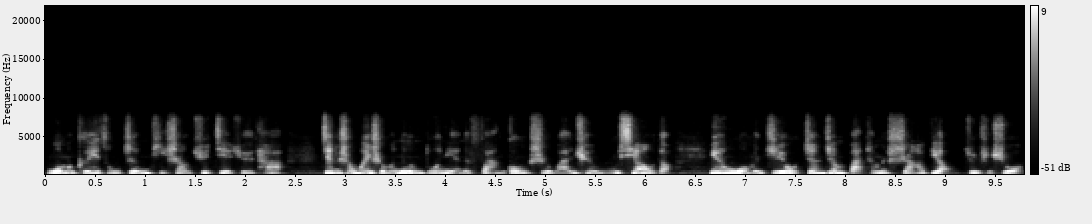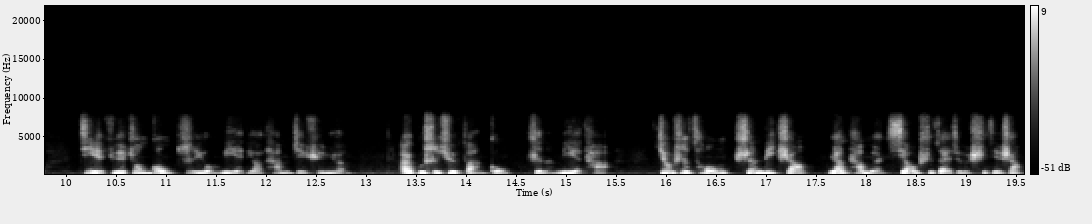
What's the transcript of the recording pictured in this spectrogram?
我们可以从整体上去解决它。这个是为什么那么多年的反共是完全无效的？因为我们只有真正把他们杀掉，就是说解决中共，只有灭掉他们这群人，而不是去反共，只能灭他，就是从生理上让他们消失在这个世界上，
